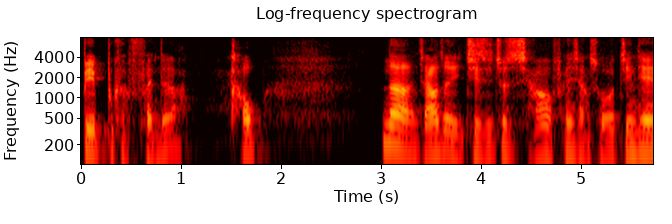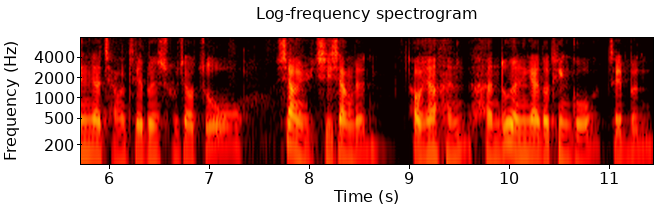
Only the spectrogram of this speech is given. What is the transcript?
必不可分的啦。好，那讲到这里，其实就是想要分享说，今天要讲的这本书叫做《项羽骑象人》，好像很很多人应该都听过这本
